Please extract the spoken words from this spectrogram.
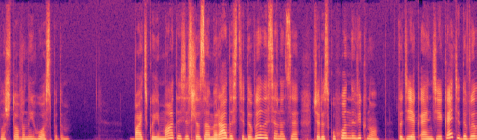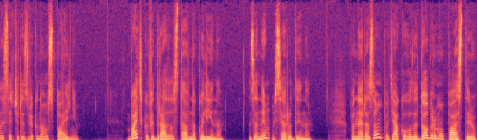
влаштований Господом. Батько і мати зі сльозами радості дивилися на це через кухонне вікно, тоді як Енді і Кеті дивилися через вікно у спальні. Батько відразу став на коліна, за ним уся родина. Вони разом подякували доброму пастирю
